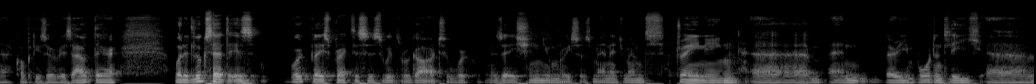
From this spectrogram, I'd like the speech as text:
uh, company surveys out there. What it looks at is workplace practices with regard to work organization, human resource management, training, um, and very importantly, uh,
